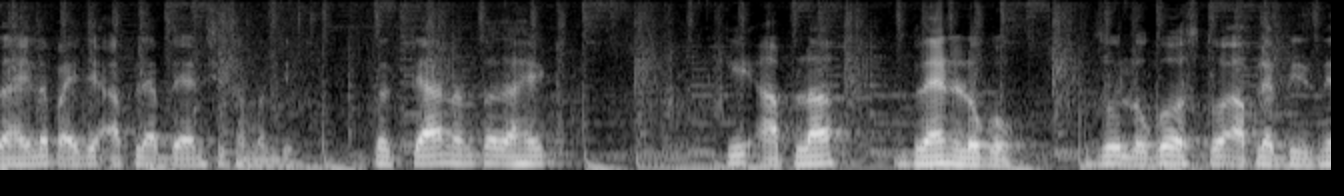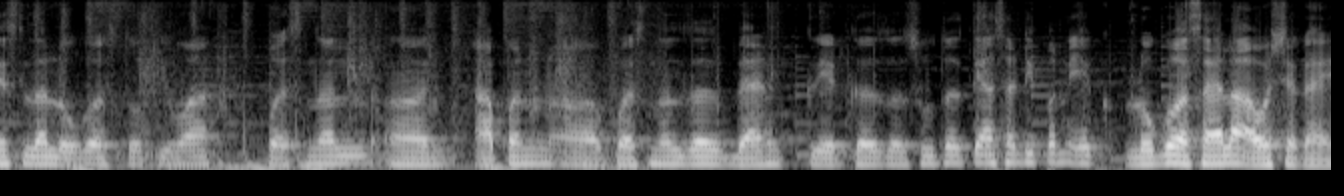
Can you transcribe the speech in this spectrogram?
राहिलं पाहिजे आपल्या ब्रँडशी संबंधित. तर त्यानंतर आहे की आपला ब्रँड लोगो जो लोगो असतो आपल्या बिझनेसला लोगो असतो किंवा पर्सनल आपण पर्सनल जर ब्रँड क्रिएट करत असू तर त्यासाठी पण एक लोगो असायला आवश्यक आहे.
